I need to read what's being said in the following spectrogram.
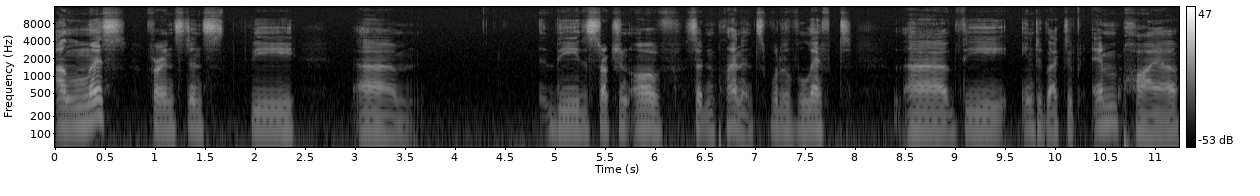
unless, for instance, the um, the destruction of certain planets would have left uh, the intergalactic empire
